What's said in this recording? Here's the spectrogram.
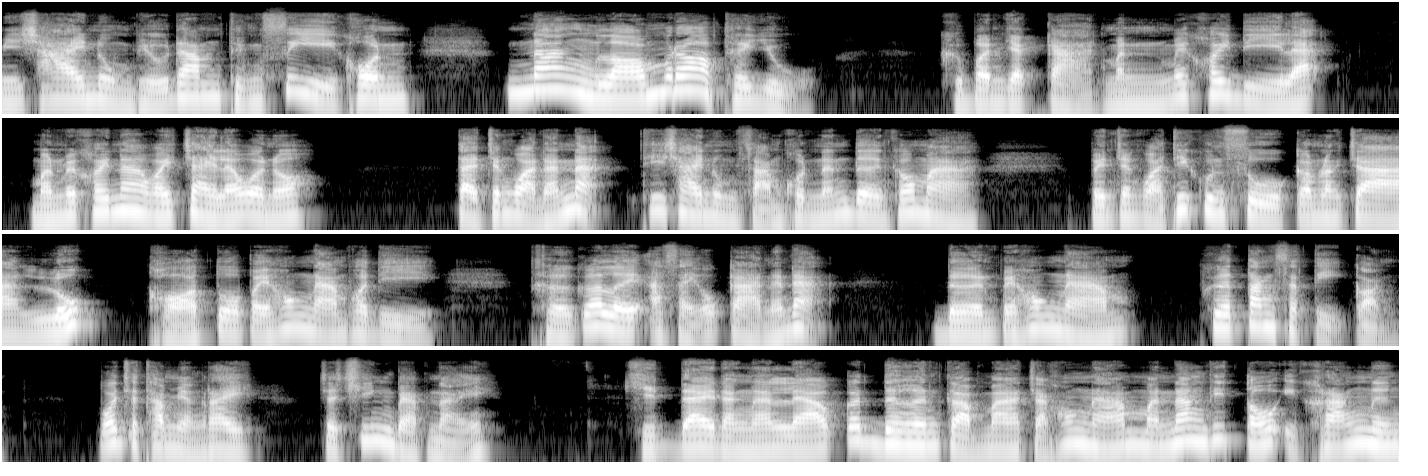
มีชายหนุ่มผิวดำถึงสี่คน นั่งล้อมรอบเธออยู่ คือบรรยากาศมันไม่ค่อยดีและ มันไม่ค่อยน่าไว้ใจแล้วอะเนาะ แต่จังหวะนั้นน่ะ ที่ชายหนุ่มสามคนนั้นเดินเข้ามา เป็นจังหวะที่คุณซูกำลังจะลุกขอตัวไปห้องน้ำพอดี เธอก็เลยอาศัยโอกาสนั้นน่ะ เดินไปห้องน้ำเพื่อตั้งสติก่อน ว่าจะทำอย่างไรจะชิ่งแบบไหน คิดได้ดังนั้นแล้วก็เดินกลับมาจากห้องน้ำมานั่งที่โต๊ะอีกครั้งหนึ่ง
